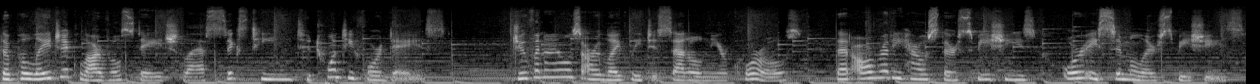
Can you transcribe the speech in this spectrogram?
The pelagic larval stage lasts 16 to 24 days. Juveniles are likely to settle near corals that already house their species or a similar species.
